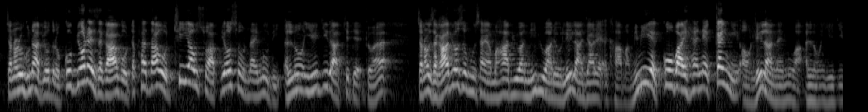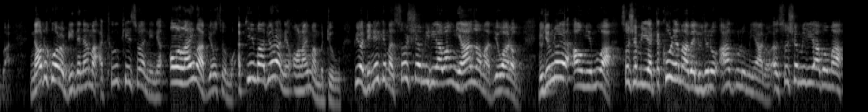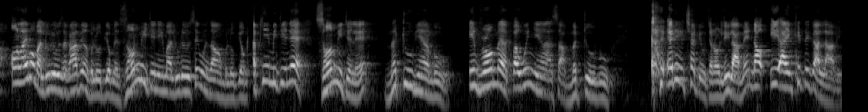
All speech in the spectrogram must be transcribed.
ကျွန်တော်တို့ခုနပြောသလိုကိုပြောတဲ့စကားကိုတစ်ဖက်သားကိုထိရောက်စွာပြောဆိုနိုင်မှုသည်အလွန်အရေးကြီးတာဖြစ်တဲ့အတွက် ကျွန်တော်စကားပြောဆိုမှုဆိုင်ရာမဟာဗျူဟာနီးဗျူဟာတွေကိုလေ့လာကြတဲ့အခါမှာမိမိရဲ့ကိုယ်ပိုင်ဟန်နဲ့ကိုက်ညီအောင်လေ့လာနိုင်မှုကအလွန်အရေးကြီးပါတယ်။နောက်တစ်ခုကတော့ဒီသင်တန်းမှာအထူးဖြစ်ဆွအနေနဲ့ online မှာပြောဆိုမှုအပြင်မှာပြောတာနဲ့ online မှာမတူဘူး။ပြီးတော့ဒီနေ့ခေတ်မှာ social media ပေါင်းများစွာမှာပြောရတော့လူချင်းတို့ရဲ့အောင်မြင်မှုက social media တစ်ခုတည်းမှာပဲလူချင်းတို့အားကိုးလို့မရတော့အဲ social media ပေါ်မှာ online ပေါ်မှာလူတွေကိုစကားပြောရင်ဘယ်လိုပြောမလဲ zone meeting တွေမှာလူတွေကိုစိတ်ဝင်စားအောင်ဘယ်လိုပြောမလဲအပြင် meeting နဲ့ zone meeting လည်းမတူပြန်ဘူး environment ပတ်ဝန်းကျင်ကအစမတူဘူး အဲ့ဒီအချက်တွေကိုကျွန်တော်လေ့လာမယ်နောက် AI ခေတ်သစ်ကလာပြီ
